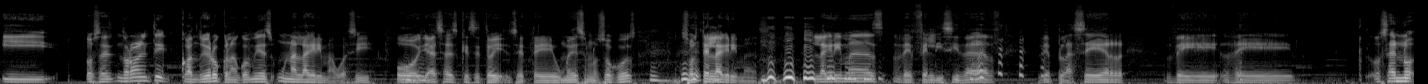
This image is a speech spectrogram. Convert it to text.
Y, o sea, normalmente cuando lloro con la comida es una lágrima o así. O ya sabes que se te, se te humedecen los ojos, solté lágrimas. lágrimas de felicidad, de placer, de, de... O sea, no,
